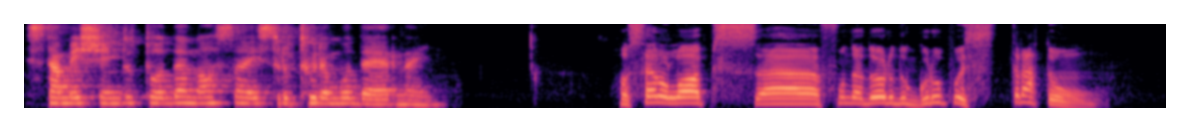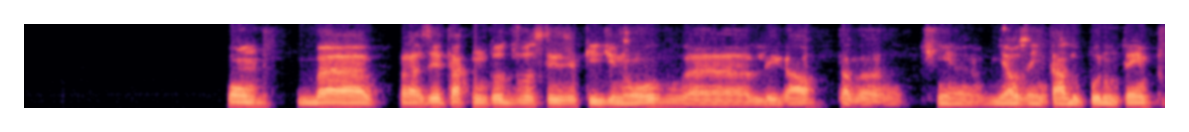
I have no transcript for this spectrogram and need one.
está mexendo toda a nossa estrutura moderna aí. Rossello Lopes, uh, fundador do grupo Stratum. Bom, prazer estar com todos vocês aqui de novo. Uh, legal, tava, tinha me ausentado por um tempo,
